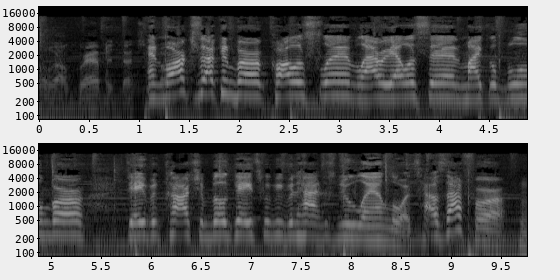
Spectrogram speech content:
Oh, I'll grab it. That's And Mark Zuckerberg, Carlos Slim, Larry Ellison, Michael Bloomberg, David Koch, and Bill Gates would be Manhattan's new landlords. How's that for? Hmm.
